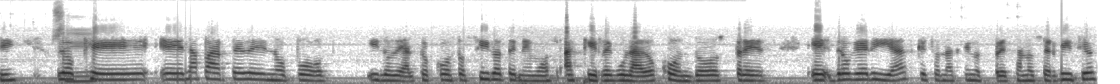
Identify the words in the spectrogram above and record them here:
¿sí? Lo que es la parte de no post y lo de alto costo sí lo tenemos aquí regulado con dos, tres eh, droguerías que son las que nos prestan los servicios,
